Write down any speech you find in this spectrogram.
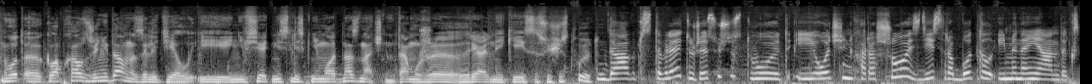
Ну вот Клабхаус же недавно залетел, и не все отнеслись к нему однозначно. Там уже реальные кейсы существуют? Да, представляете, уже существуют. И очень хорошо здесь работал именно Яндекс,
